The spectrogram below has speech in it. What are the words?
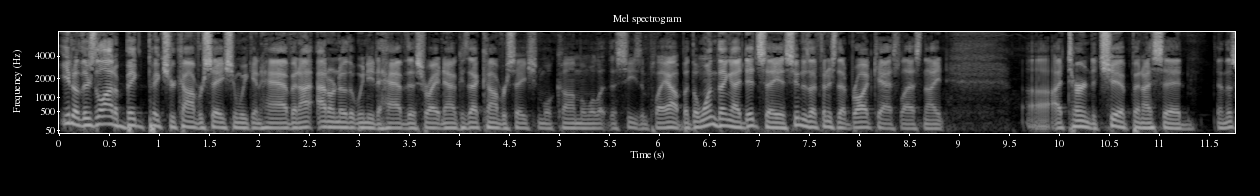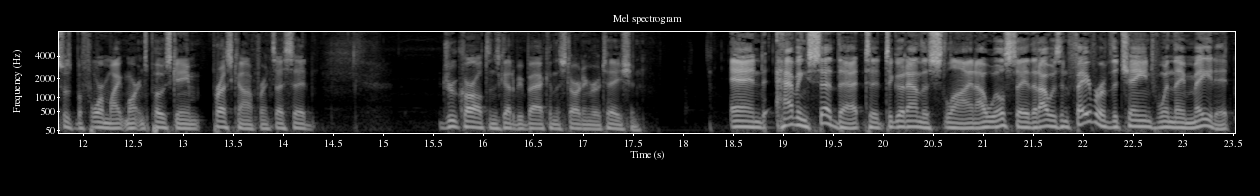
You know, there's a lot of big picture conversation we can have, and I, I don't know that we need to have this right now because that conversation will come and we'll let the season play out. But the one thing I did say as soon as I finished that broadcast last night, uh, I turned to Chip and I said, and this was before Mike Martin's post game press conference, I said, Drew Carlton's got to be back in the starting rotation. And having said that, to, to go down this line, I will say that I was in favor of the change when they made it,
